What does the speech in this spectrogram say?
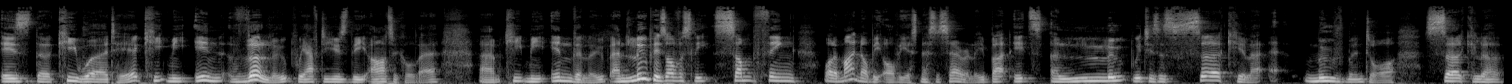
is the key word here. Keep me in the loop. We have to use the article there. Um, keep me in the loop. And loop is obviously something, well, it might not be obvious necessarily, but it's a loop which is a circular movement or circular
